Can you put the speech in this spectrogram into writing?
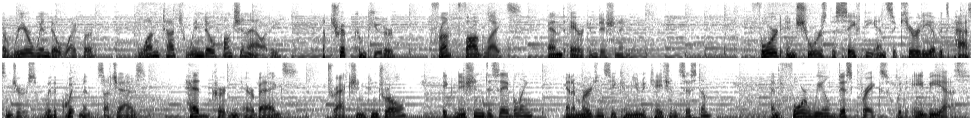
a rear window wiper, one-touch window functionality, a trip computer, front fog lights, and air conditioning. Ford ensures the safety and security of its passengers with equipment such as head curtain airbags, traction control, ignition disabling, an emergency communication system, and four-wheel disc brakes with ABS.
